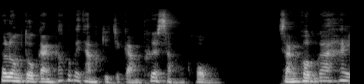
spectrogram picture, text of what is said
ก็รวมตัวกันเขาก็ไปทำกิจกรรมเพื่อสังคม สังคมก็ให้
